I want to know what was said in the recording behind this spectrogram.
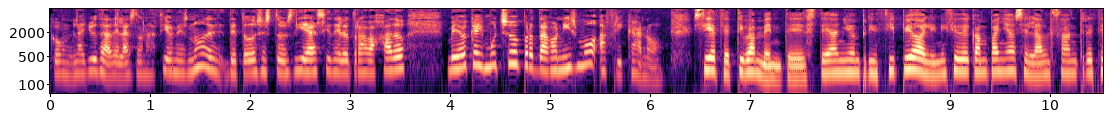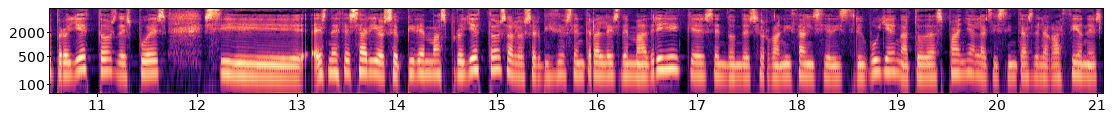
con la ayuda de las donaciones. De, de, todos estos días y de lo trabajado. Veo que hay mucho protagonismo africano. Sí, efectivamente. Este año, en principio, al inicio de campaña se lanzan 13 proyectos. Después, si es necesario, se piden más proyectos a los servicios centrales de Madrid, que es en donde se organizan y se distribuyen a toda España, las distintas delegaciones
